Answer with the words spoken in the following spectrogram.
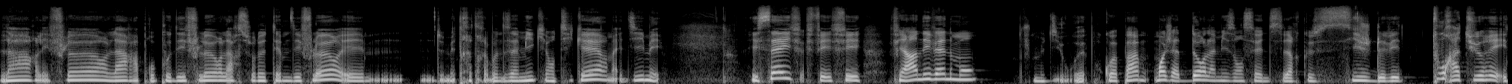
l'art, les fleurs, l'art à propos des fleurs, l'art sur le thème des fleurs. Et de mes très très bonnes amies qui est antiquaire m'a dit, mais essaye, fais, fais, fais un événement. Je me dis, ouais, pourquoi pas. Moi, j'adore la mise en scène. C'est-à-dire que si je devais tout raturer et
